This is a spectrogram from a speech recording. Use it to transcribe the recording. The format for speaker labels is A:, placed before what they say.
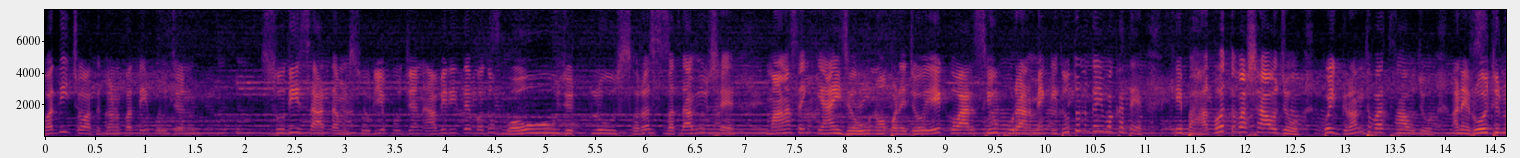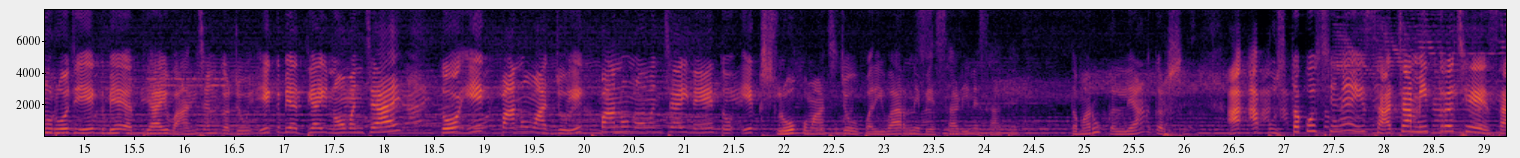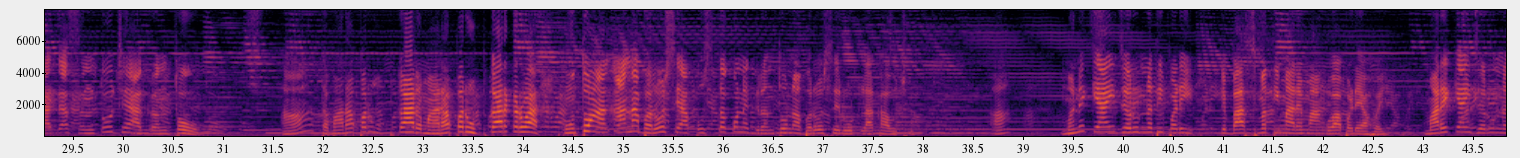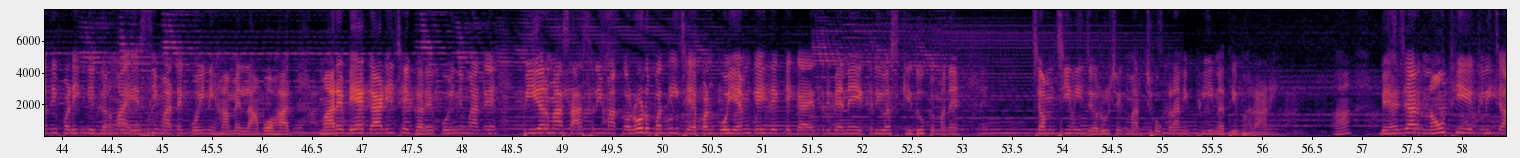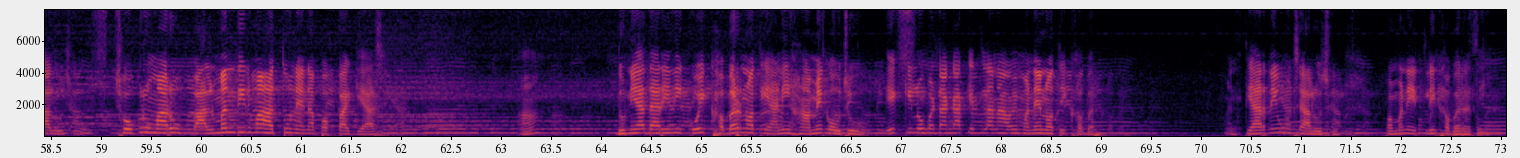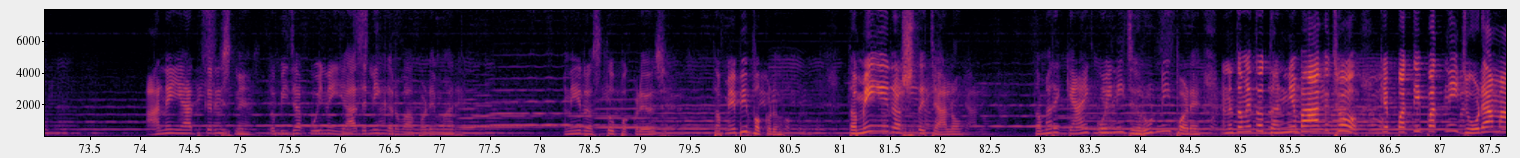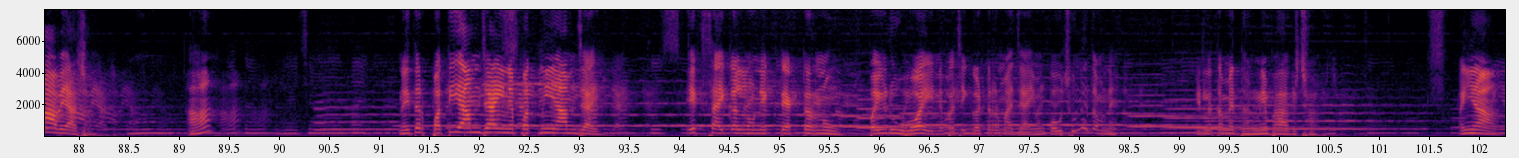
A: વદી ચોથ ગણપતિ પૂજન, સુધી સાતમ સૂર્ય પૂજન, આવી રીતે બધું બહુ જ એટલું સરસ બતાવ્યું છે. માણસે ક્યાંય જવું ન પડે. જો એકવાર શિવપુરાણ મેં કીધું હતું ને ગઈ વખતે કે ભાગવત વસાવજો કોઈ ગ્રંથ વસાવજો અને રોજનું રોજ એક બે અધ્યાય વાંચન કરજો. એક બે અધ્યાય ન વંચાય તો એક પાનું વાંચજો. એક પાનું ન વંચાય ને તો એક શ્લોક વાંચજો પરિવારને બેસાડીને સાથે. તમારું કલ્યાણ કરશે. આ આ પુસ્તકો છે ને, એ સાચા મિત્ર છે, સાચા સંતો છે આ ગ્રંથો. હા, તમારા પર ઉપકાર, મારા પર ઉપકાર કરવા. હું તો આના ભરોસે, આ પુસ્તકો ને ગ્રંથોના ભરોસે રોટલા ખાઉં છું. હા? મને ક્યાંય જરૂર નથી પડી કે બાસમતી મારે માંગવા પડ્યા હોય. મારે ક્યાંય જરૂર નથી પડી કે ઘરમાં એસી માટે કોઈની સામે લાંબો હાથ. મારે બે ગાડી છે ઘરે, કોઈની માટે પિયરમાં સાસરીમાં કરોડપતિ છે. પણ કોઈ એમ કહી દે કે ગાયત્રી બેને એક દિવસ કીધું કે મને ચમચીની જરૂર છે કે મારા છોકરાની ફી નથી ભરાણી. હા? બે હજાર નવથી એકલી ચાલુ છું. છોકરું મારું બાલ મંદિરમાં હતું ને એના પપ્પા ગયા છે. હા? દુનિયાદારીની કોઈ ખબર નહોતી. આની સામે કહું છું, એક કિલો બટાકા કેટલાના આવે મને નહોતી ખબર. ત્યારની હું ચાલુ છું. પણ મને એટલી ખબર હતી. આને યાદ કરીશ ને, તો બીજા કોઈને યાદ નહીં કરવા પડે મારે. અને એ રસ્તો પકડ્યો છે. તમે બી પકડો. તમે એ રસ્તે ચાલો. તમારે ક્યાંય કોઈની જરૂર નહીં પડે. અને તમે તો ધન્ય ભાગ છો કે પતિ પત્ની જોડામાં આવ્યા છો. હા? નહીતર પતિ આમ જાય ને પત્ની આમ જાય. એક સાયકલનું ને એક ટ્રેક્ટરનું પૈડું હોય ને પછી ગટરમાં જાય. હું કહું છું ને તમને. એટલે તમે ધન્ય ભાગ છો. અહીંયા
